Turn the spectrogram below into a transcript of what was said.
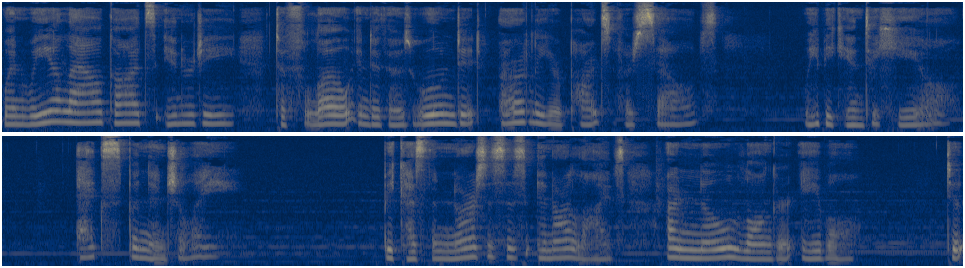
when we allow God's energy to flow into those wounded earlier parts of ourselves, we begin to heal exponentially because the narcissists in our lives are no longer able to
